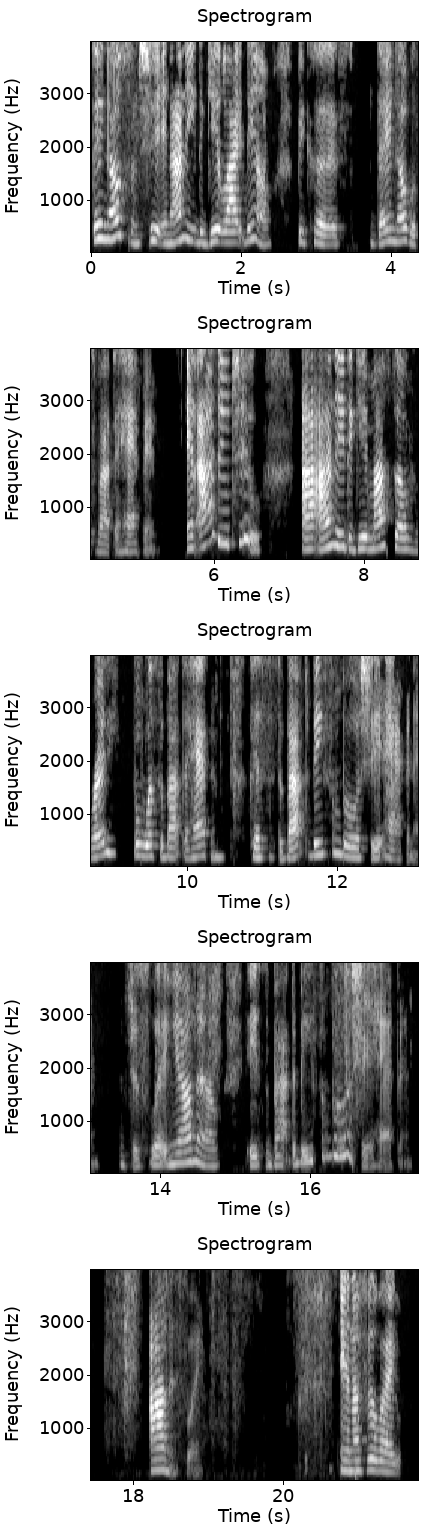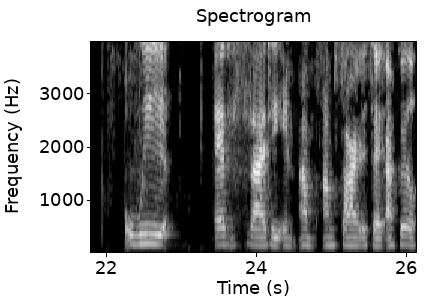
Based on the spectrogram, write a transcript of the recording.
They know some shit, and I need to get like them because they know what's about to happen. And I do too. I, I need to get myself ready for what's about to happen because it's about to be some bullshit happening. Just letting y'all know it's about to be some bullshit happen. Honestly. And I feel like we as a society, and I'm I'm sorry to say, I feel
